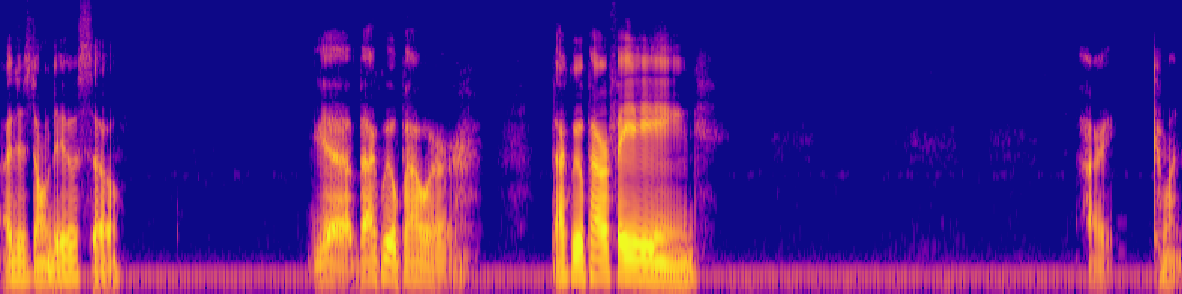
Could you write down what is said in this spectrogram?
I just don't do, so. Yeah, back wheel power. Back wheel power fading. Alright, come on.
